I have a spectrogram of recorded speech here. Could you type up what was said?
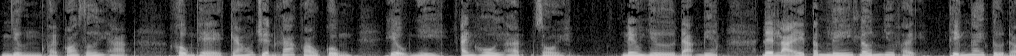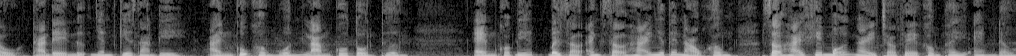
nhưng phải có giới hạn. Không thể kéo chuyện khác vào cùng. Hiểu Nhi, anh hối hận rồi. Nếu như đã biết, để lại tâm lý lớn như vậy, thì ngay từ đầu thả để nữ nhân kia ra đi. Anh cũng không muốn làm cô tổn thương. Em có biết bây giờ anh sợ hãi như thế nào không? Sợ hãi khi mỗi ngày trở về không thấy em đâu.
